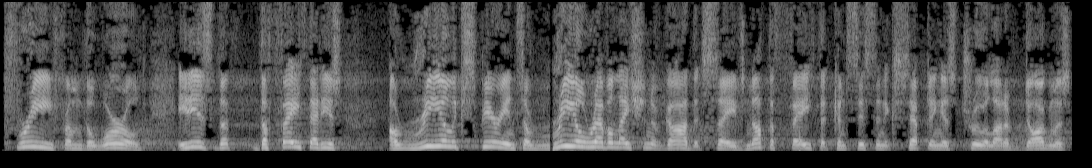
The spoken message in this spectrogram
free from the world. It is the, the faith that is a real experience, a real revelation of God that saves, not the faith that consists in accepting as true a lot of dogmas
